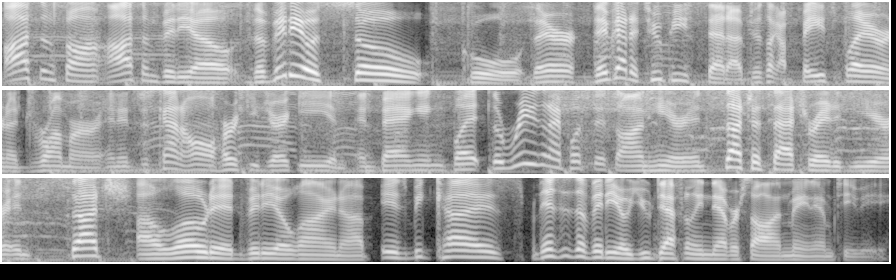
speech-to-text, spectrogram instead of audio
Awesome song, awesome video. The video is so cool. They're they've got a two-piece setup, just like a bass player and a drummer, and it's just kind of all herky jerky and, and banging. But the reason I put this on here in such a saturated year, in such a loaded video lineup, is because this is a video you definitely never saw on main MTV.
